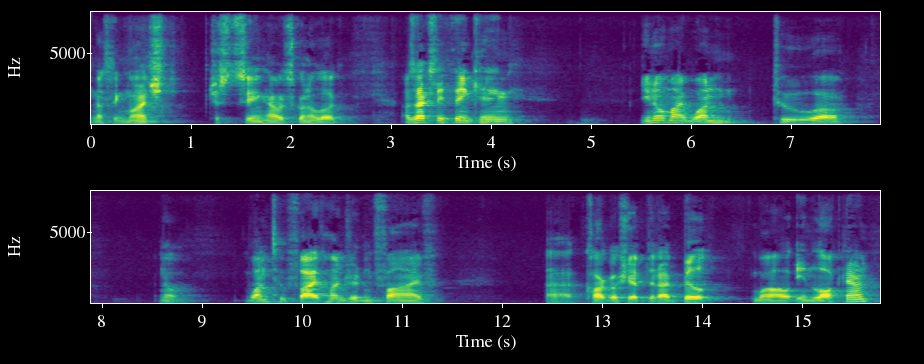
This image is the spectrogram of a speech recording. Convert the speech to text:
nothing much, just seeing how it's going to look. I was actually thinking, you know, my one to, uh, no, one to 505 uh, cargo ship that I built while in lockdown.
